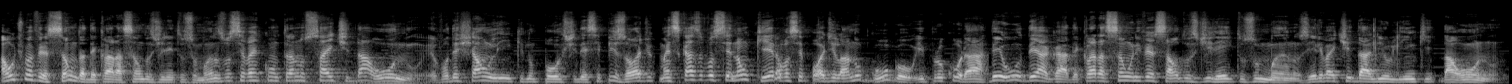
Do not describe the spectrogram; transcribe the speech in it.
A última versão da Declaração dos Direitos Humanos você vai encontrar no site da ONU. Eu vou deixar um link no post desse episódio, mas caso você não queira, você pode ir lá no Google e procurar DUDH, Declaração Universal dos Direitos Humanos, e ele vai te dar ali o link da ONU.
